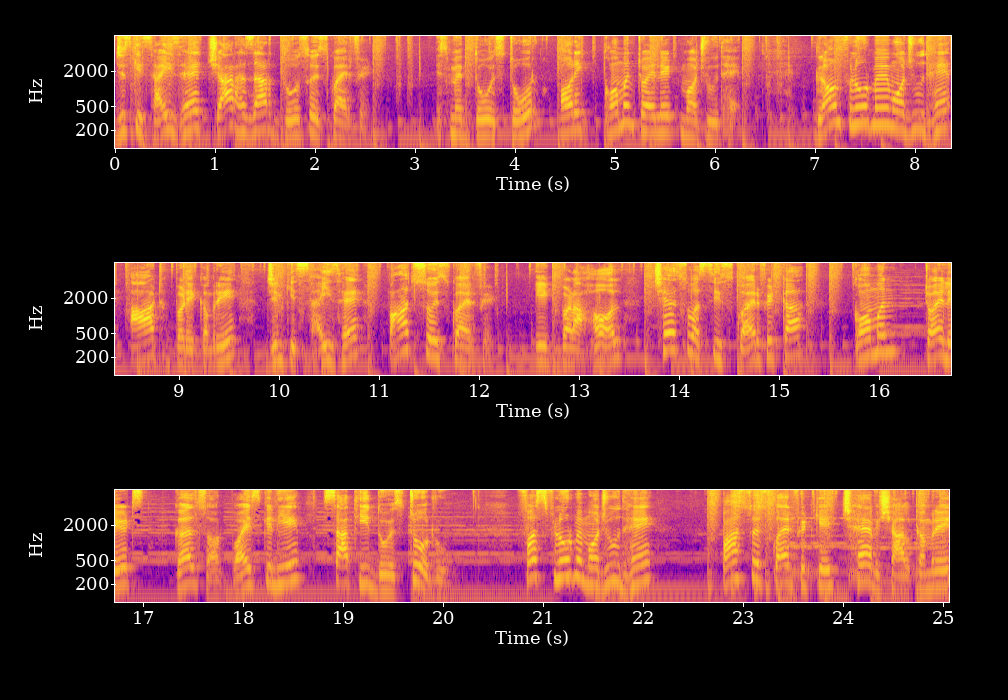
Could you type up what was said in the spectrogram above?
जिसकी साइज़ है 4,200 स्क्वायर फीट। इसमें दो स्टोर और एक कॉमन टॉयलेट मौजूद है। ग्राउंड फ्लोर में मौजूद हैं आठ बड़े कमरे, जिनकी साइज़ है 500 स्क्वायर फीट। एक बड़ा हॉल 680 स्क्वायर फीट का, कॉमन टॉयलेट्स, गर्ल्स और बॉयज़ के लिए, साथ ही दो स्टोर रूम। फ़र्स्ट फ्लोर में मौजूद हैं 500 स्क्वायर फीट के छह विशाल कमरे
